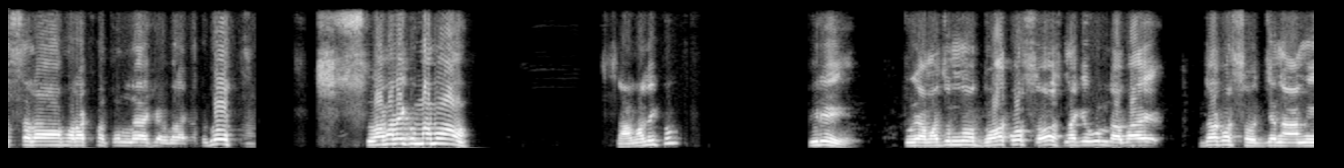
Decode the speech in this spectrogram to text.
আসসালাম ওয়া রাহমাতুল্লাহি ওয়া বারাকাতুহু। আসসালামু আলাইকুম মামু। আসসালামু আলাইকুম। কিরে তুই আমার জন্য দোয়া করছস নাকি উল্টা ভাই দোয়া করছস যে না আমি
